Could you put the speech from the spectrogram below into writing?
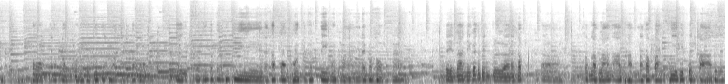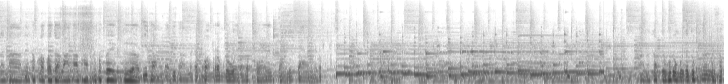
มกันเลยครับออนะครับตรงบริสุทธิ์ยุติธรรมนะครับผมเห็นอันนี้ก็เป็นพิธีนะครับมงคลนะครับตีหมุดหมายนะครับผมนะจะเห็นด้านนี้ก็จะเป็นเกลือนะครับอ่าสำหรับล้างอาถรรพ์นะครับ บางที่ที่เป็นป่าเป็นอะไรนานๆเนี่ยครับ เราก็จะล้างอาถรรพ์นะครับด้วยเกลือที่ถังอธิษฐานนะครับ ความร่ำรวยนะครับ ขอให้ดังนิสายนะครับ นะครับเดี๋ยวพนมมือกันทุกท่านนะครับ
